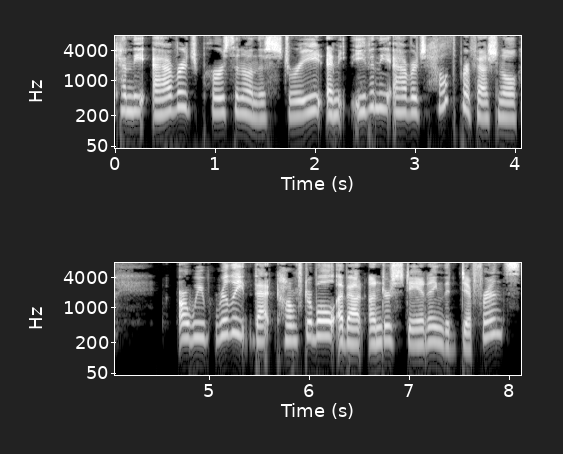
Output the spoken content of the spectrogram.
can the average person on the street and even the average health professional, are we really that comfortable about understanding the difference?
